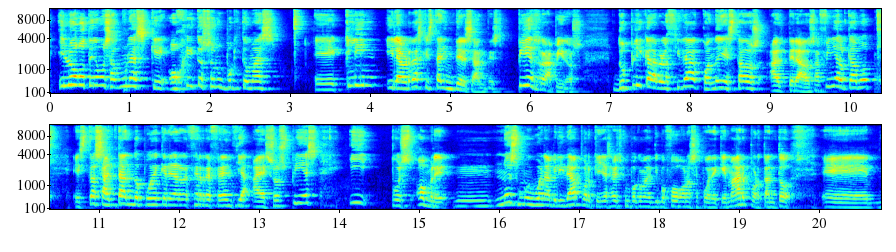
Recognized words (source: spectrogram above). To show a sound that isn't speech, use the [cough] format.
Y luego tenemos algunas que, ojitos, son un poquito más eh, clean y la verdad es que están interesantes. Pies rápidos. Duplica la velocidad cuando hay estados alterados. Al fin y al cabo, está saltando, puede querer hacer referencia a esos pies y pues hombre, mm, no es muy buena habilidad porque ya sabéis que un Pokémon de tipo fuego no se puede quemar, por tanto, eh,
